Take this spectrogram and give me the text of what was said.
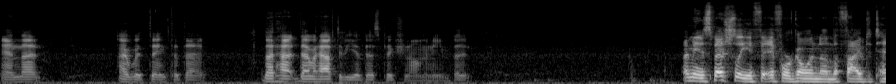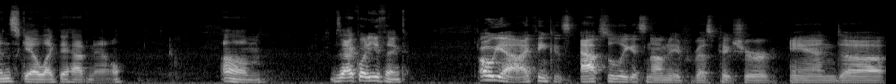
and that I would think that that that ha- that would have to be a Best Picture nominee. But I mean, especially if, if we're going on the 5 to 10 scale like they have now. Um, Zach, what do you think? Oh yeah, I think it's absolutely gets nominated for Best Picture, and uh,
